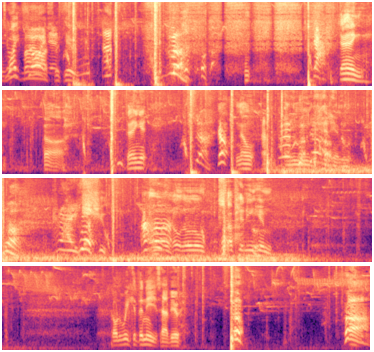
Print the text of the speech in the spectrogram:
I'll to wipe my arse with you. Dang. Uh, dang it. No, I didn't mean to hit him. Shoot. No, no, no, no. Stop hitting him. Gone weak at the knees, have you? Come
